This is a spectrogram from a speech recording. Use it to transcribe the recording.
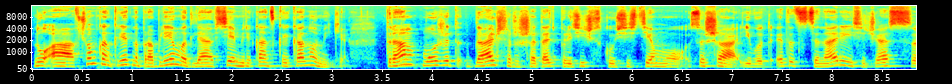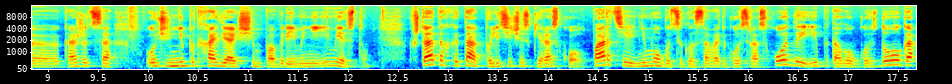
Ну а в чем конкретно проблема для всей американской экономики? Трамп может дальше расшатать политическую систему США, и вот этот сценарий сейчас э, кажется очень неподходящим по времени и месту. В Штатах и так политический раскол. Партии не могут согласовать госрасходы и потолок госдолга.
